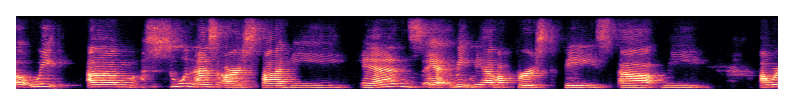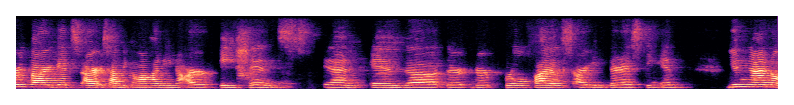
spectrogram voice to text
Uh, we um soon as our study ends, eh, we we have a first phase. Uh, we our targets are sabi ko nga kanina are patients yan and uh, their their profiles are interesting and yun nga no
